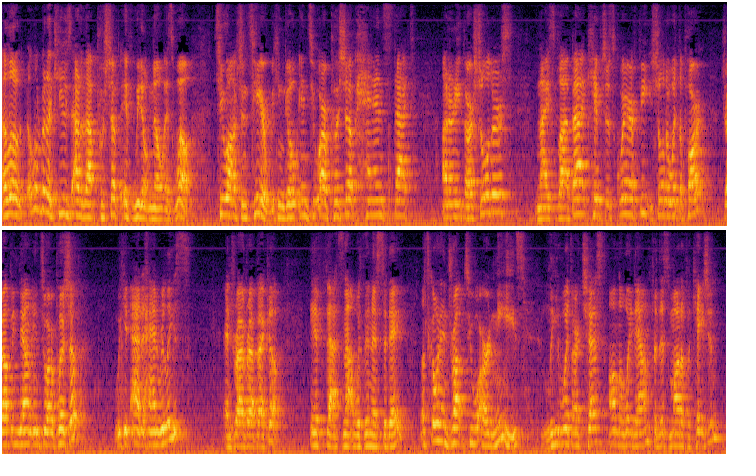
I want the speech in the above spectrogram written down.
a little a little bit of cues out of that push-up if we don't know as well. Two options here. We can go into our push-up, hands stacked underneath our shoulders, nice flat back, hips are square, feet shoulder width apart, dropping down into our push-up. We can add a hand release and drive right back up. If that's not within us today, let's go ahead and drop to our knees, lead with our chest on the way down for this modification.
